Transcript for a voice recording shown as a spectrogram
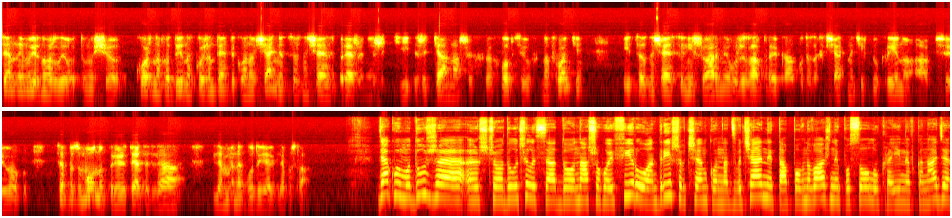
це неймовірно важливо, тому що кожна година, кожен день такого навчання це означає збереження житті, життя наших хлопців на фронті, і це означає сильнішу армію вже завтра, яка буде захищати не тільки Україну, а всю Європу. Це безумовно пріоритети для, для мене буде як для посла. Дякуємо дуже, що долучилися до нашого ефіру. Андрій Шевченко, надзвичайний та повноважний посол України в Канаді,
